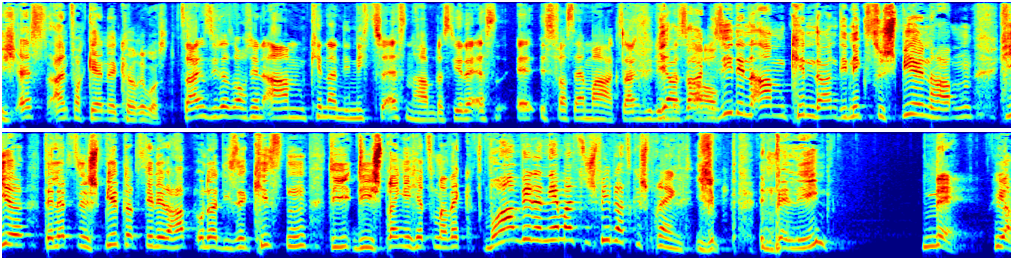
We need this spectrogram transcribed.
Ich esse einfach gerne Currywurst. Sagen Sie das auch den armen Kindern, die nichts zu essen haben, dass jeder essen, äh, isst, was er mag. Sagen Sie denen Ja, das sagen auch. Sie den armen Kindern, die nichts zu spielen haben, hier der letzte Spielplatz, den ihr da habt, oder diese Kisten, die, die sprenge ich jetzt mal weg. Wo haben wir denn jemals einen Spielplatz gesprengt? Ich, in Berlin? Nee. Ja.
